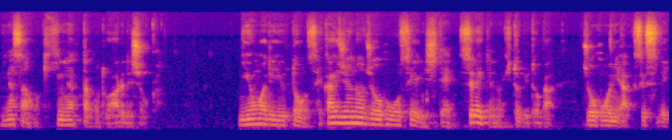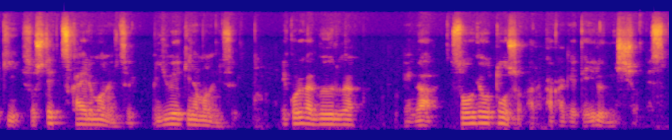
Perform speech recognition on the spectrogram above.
皆さんお聞きになったことはあるでしょうか？日本語で言うと、世界中の情報を整理して、すべての人々が情報にアクセスでき、そして使えるものにする、有益なものにする。これが Google がが創業当初から掲げているミッションです。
